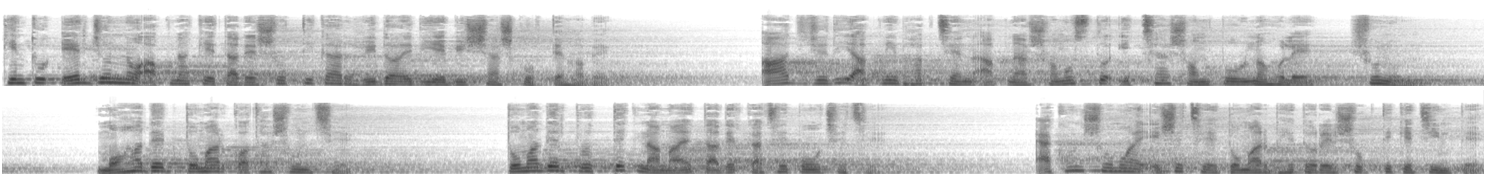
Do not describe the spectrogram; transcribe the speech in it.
কিন্তু এর জন্য আপনাকে তাদের সত্যিকার হৃদয় দিয়ে বিশ্বাস করতে হবে। আজ যদি আপনি ভাবছেন আপনার সমস্ত ইচ্ছা সম্পূর্ণ হলে, শুনুন। মহাদেব তোমার কথা শুনছে। তোমাদের প্রত্যেক নামায় তাদের কাছে পৌঁছেছে। এখন সময় এসেছে তোমার ভেতরের শক্তিকে চিনতে।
